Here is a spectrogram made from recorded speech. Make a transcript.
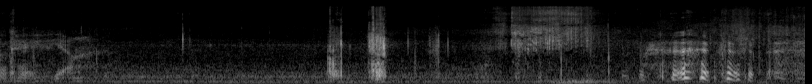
Okay, yeah.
